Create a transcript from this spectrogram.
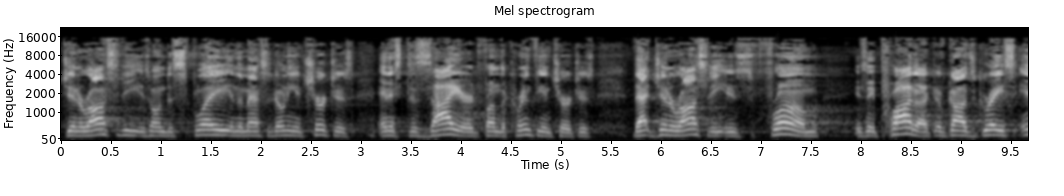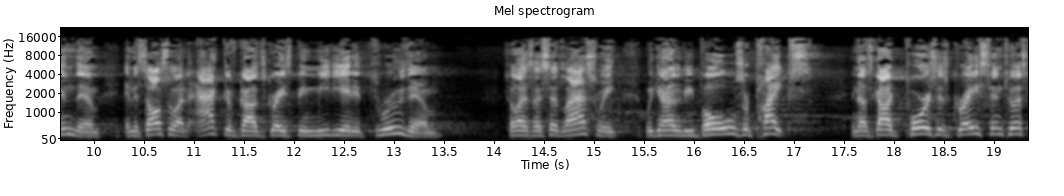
generosity is on display in the Macedonian churches and it's desired from the Corinthian churches. That generosity is from is a product of God's grace in them, and it's also an act of God's grace being mediated through them. So, as I said last week, we can either be bowls or pipes. And as God pours His grace into us,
